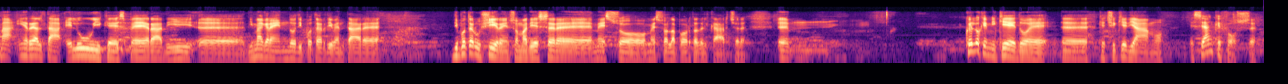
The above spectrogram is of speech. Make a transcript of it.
ma in realtà è lui che spera di, eh, dimagrendo di poter diventare di poter uscire, insomma, di essere messo, messo alla porta del carcere. Eh, quello che mi chiedo è, eh, che ci chiediamo, e se anche fosse,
